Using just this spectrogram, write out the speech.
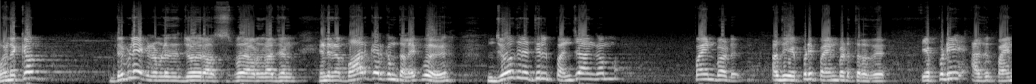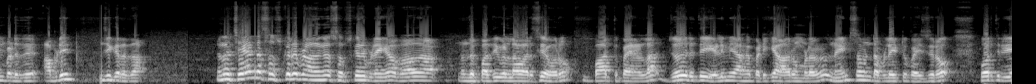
வணக்கம். ட்ரிபிள் ஏ கடவுளது ஜோதிடா வரதராஜன் இன்று நான் பார்க்க இருக்கும் தலைப்பு ஜோதிடத்தில் பஞ்சாங்கம் பயன்பாடு. அது எப்படி பயன்படுத்துறது? எப்படி அது பயன்படுது? அப்படின்னு தெரிஞ்சுக்கிறதா. நம்ம சேனலை சப்ஸ்கிரைப் பண்ணாதவங்க சப்ஸ்கிரைப் பண்ணுங்க அப்பதான் அந்த பதிவுகள்லாம் வரிசையாக வரும். பார்த்து பயனெல்லாம். ஜோதிடத்தை எளிமையாக படிக்க ஆர்வமுள்ளவர்கள் nine seven double eight two five zero four three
